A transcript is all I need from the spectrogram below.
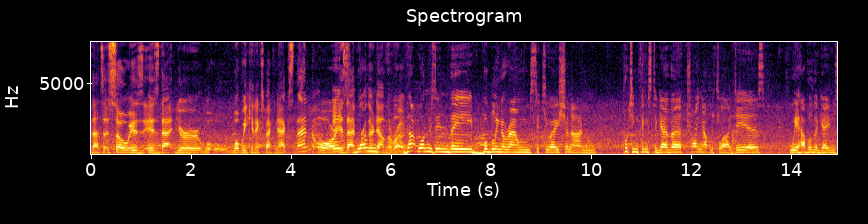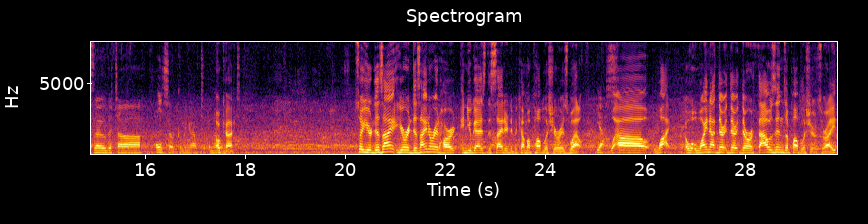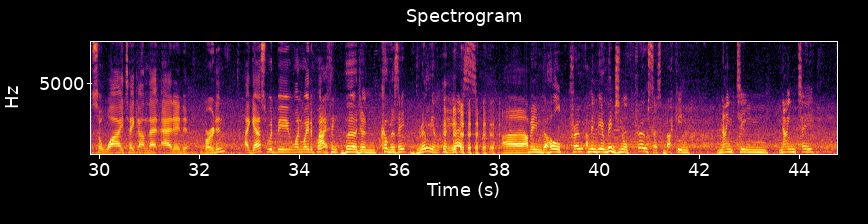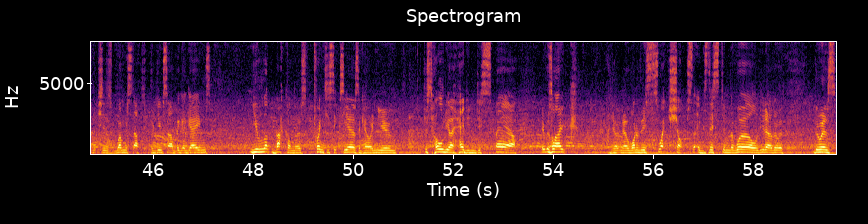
That's a, so. Is is that your wh- what we can expect next then, or is It's that further one- down the road? That one's in the bubbling around situation. I'm putting things together, trying out little ideas. We have other games though that are also coming out at the moment. Okay. So you're design you're a designer at heart, and you guys decided to become a publisher as well. Yes. Uh, why? Uh, Why not? There, there, there are thousands of publishers, right? So why take on that added burden? I guess would be one way to put it. I think Burden covers it brilliantly. Yes. uh, I mean the whole pro. I mean the original process back in 1990, which is when we started to produce our bigger games. You look back on those 26 years ago and you just hold your head in despair. It was like I don't know one of these sweatshops that exist in the world. You know there were there was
